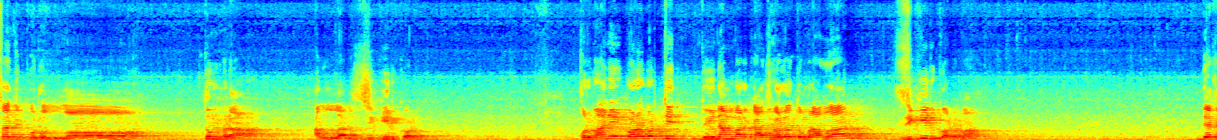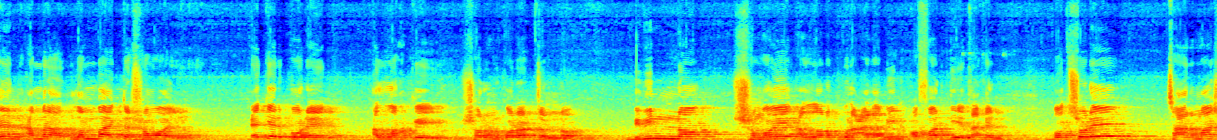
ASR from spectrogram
ফাজকুরুল্লাহ তোমরা আল্লাহর জিকির করো। কোরবানির পরবর্তী দুই নম্বর কাজ হলো, তোমরা আল্লাহর জিকির করবা। দেখেন, আমরা লম্বা একটা সময়, একের পর এক আল্লাহকে স্মরণ করার জন্য বিভিন্ন সময়ে আল্লাহ রব্বুল আলমিন অফার দিয়ে থাকেন। বছরে চার মাস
